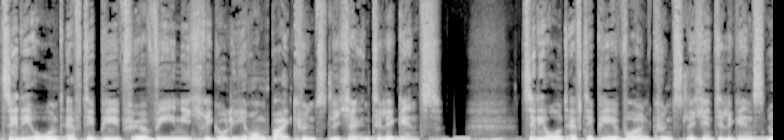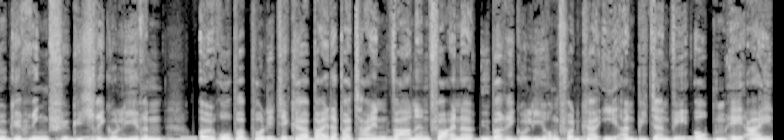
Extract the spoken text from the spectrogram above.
CDU und FDP für wenig Regulierung bei künstlicher Intelligenz. CDU und FDP wollen künstliche Intelligenz nur geringfügig regulieren. Europapolitiker beider Parteien warnen vor einer Überregulierung von KI-Anbietern wie OpenAI.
